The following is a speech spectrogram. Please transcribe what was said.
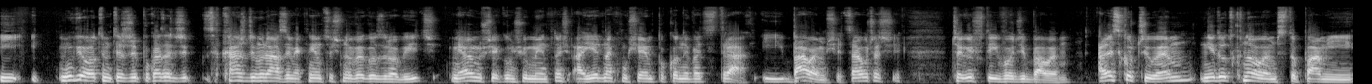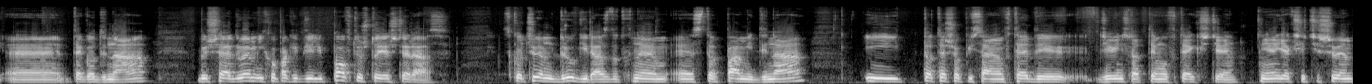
I, I, mówię o tym też, żeby pokazać, że za każdym razem, jak miałem coś nowego zrobić, miałem już jakąś umiejętność, a jednak musiałem pokonywać strach. I bałem się, cały czas się czegoś w tej wodzie bałem. Ale skoczyłem, nie dotknąłem stopami e, tego dna, wyszedłem i chłopaki powiedzieli, powtórz to jeszcze raz. Skoczyłem drugi raz, dotknąłem e, stopami dna i to też opisałem wtedy, 9 lat temu w tekście, nie? jak się cieszyłem,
